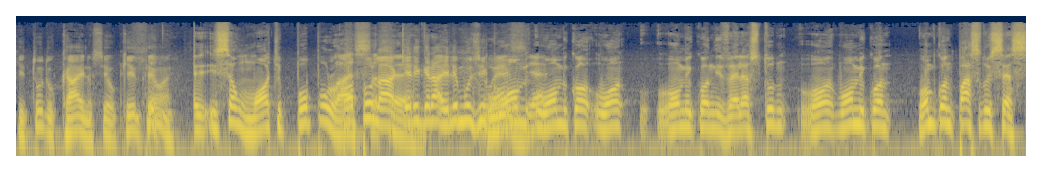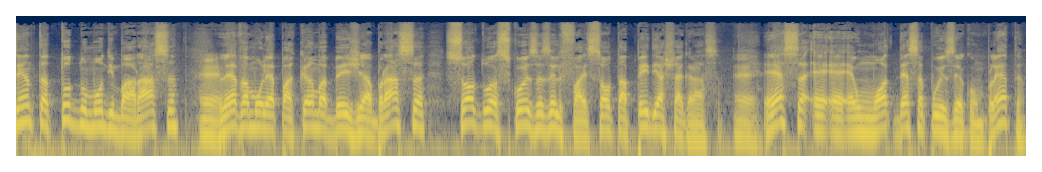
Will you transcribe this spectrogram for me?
Que tudo cai, não sei o quê. Tem uma... Isso é um mote popular. Popular, essa- é. aquele gra... ele O musicou. Conhece, homem, é? o, homem, o, hom- o homem quando envelhece tudo. O o homem quando. O homem, quando passa dos 60, tudo no mundo embaraça, É. leva a mulher pra cama, beija e abraça, só duas coisas ele faz, solta peito e acha graça. É. Essa é, é- é um mote dessa poesia completa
